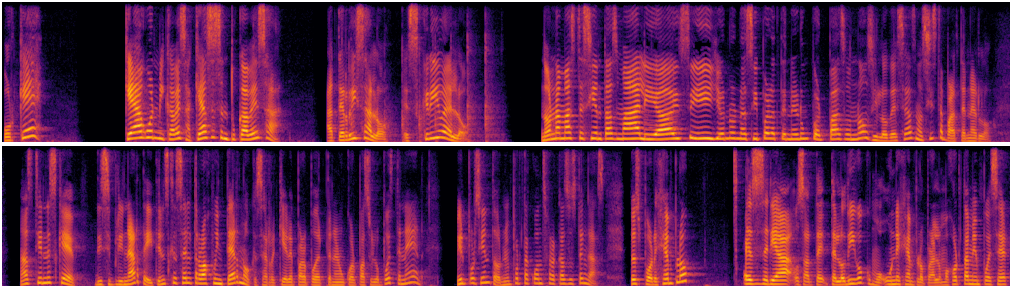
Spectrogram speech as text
¿Por qué? ¿Qué hago en mi cabeza? ¿Qué haces en tu cabeza? Aterrízalo, escríbelo. No nada más te sientas mal y, ay, sí, yo no nací para tener un cuerpazo. No, si lo deseas, naciste para tenerlo. Nada más tienes que disciplinarte y tienes que hacer el trabajo interno que se requiere para poder tener un cuerpazo y lo puedes tener. Mil por ciento, no importa cuántos fracasos tengas. Entonces, por ejemplo, ese sería, o sea, te, lo digo como un ejemplo, pero a lo mejor también puede ser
